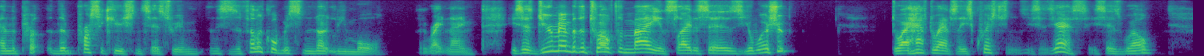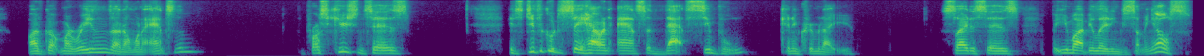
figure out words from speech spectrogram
And the pro- the prosecution says to him, and this is a fellow called Mr. Notley Moore, a great name. He says, "Do you remember the 12th of May?" And Slater says, "Your worship, do I have to answer these questions?" He says, "Yes." He says, "Well, I've got my reasons. I don't want to answer them." The prosecution says, "It's difficult to see how an answer that simple can incriminate you." Slater says, "But you might be leading to something else."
